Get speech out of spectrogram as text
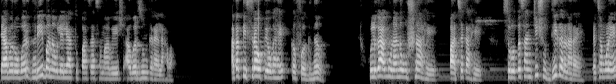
त्याबरोबर घरी बनवलेल्या तुपाचा समावेश आवर्जून करायला हवा. आता तिसरा उपयोग आहे कफघ्न. हुलगा गुणानं उष्ण आहे पाचक आहे स्रोतसांची शुद्धी करणार आहे. त्याच्यामुळे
